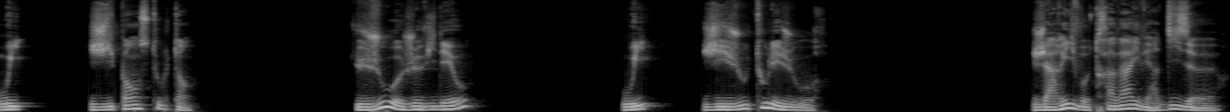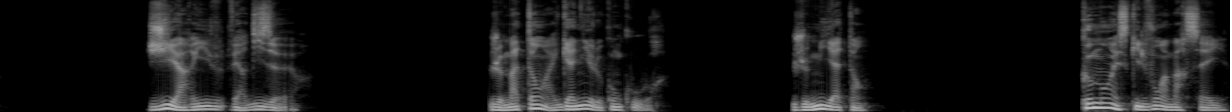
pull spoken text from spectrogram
Oui, j'y pense tout le temps. Tu joues aux jeux vidéo? Oui, J'y joue tous les jours. J'arrive au travail vers 10 heures. J'y arrive vers 10 heures. Je m'attends à gagner le concours. Je m'y attends. Comment est-ce qu'ils vont à Marseille?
